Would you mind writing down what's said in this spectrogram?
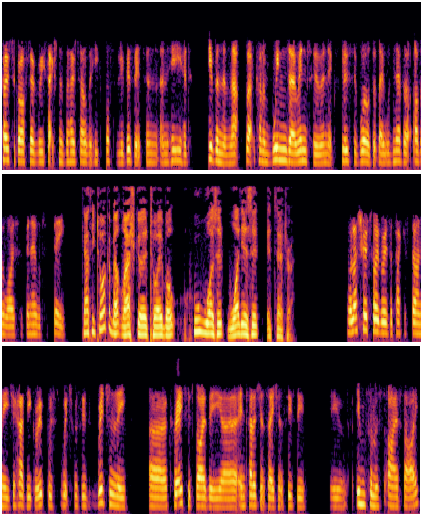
photographed every section of the hotel that he could possibly visit, and, and he had given them that, that kind of window into an exclusive world that they would never otherwise have been able to see. Cathy, talk about Lashkar-e-Toiba. Who was it? What is it? Etc. Well, Lashkar-e-Toiba is a Pakistani jihadi group which, which was originally uh, created by the uh, intelligence agencies, the, the, infamous ISI,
